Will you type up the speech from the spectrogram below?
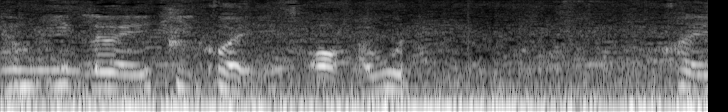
ทำอิดเลยที่ข่อยออกอาวุธข่อย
